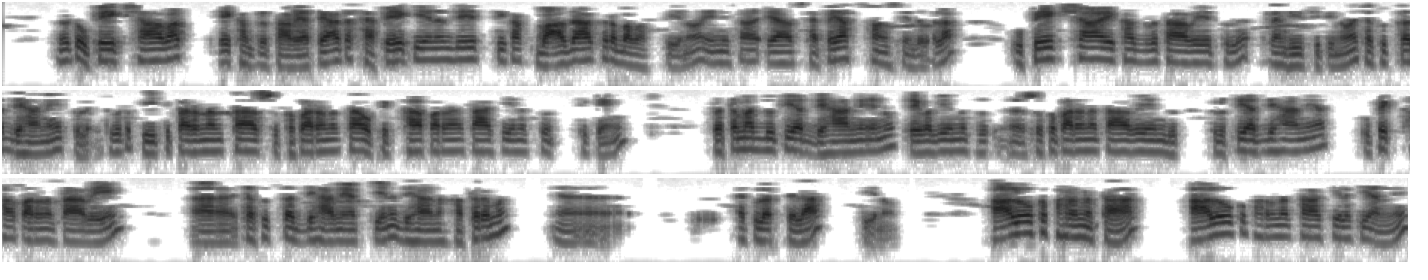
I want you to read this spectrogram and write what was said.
එතකොට උපේක්ෂාවත් ඒකග්ගතාවයත් එයාට සැපේ කියන දේ ටිකක් බාධා කර බවක් තියෙනවා. ඒ නිසා එයා සැපයක් සංසිඳවලා උපේක්ෂා ඒකාග්‍රතාවයේ තුල රැඳී සිටිනවා චතුත්ථ ධානයේ තුල. එතකොට පීතිපරණතා, සුඛපරණතා, උපේක්ඛාපරණතා කියන ටිකෙන් ප්‍රථම ද්විතිය ධානයනොත් ඒ වගේම සුඛ පරණතාවයෙන් තෘතිය ධානයත් උපේක්ඛා පරණතාවයෙන් චතුත්ථ ධානයක් කියන ධාන හතරම ඇතුළත් වෙලා තියෙනවා. ආලෝක පරණතා ආලෝක පරණතා කියලා කියන්නේ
